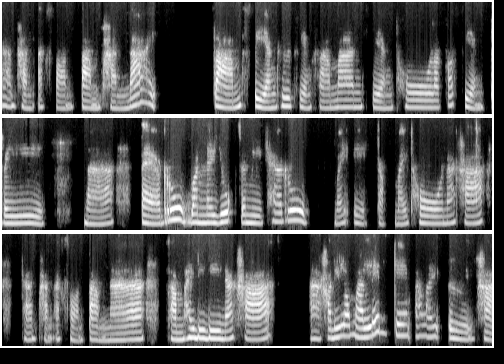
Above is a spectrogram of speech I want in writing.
การผันอักษรต่ำผันได้ สามเสียงคือเสียงสามัญเสียงโท แล้วก็เสียงตรีนะ แต่รูปวรรณยุกต์จะมีแค่รูปไม้เอกกับไม้โทนะคะ การผันอักษรต่ำนะจำให้ดีๆนะคะอ่าคราวนี้เรามาเล่นเกมอะไรเอ่ยค่ะ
